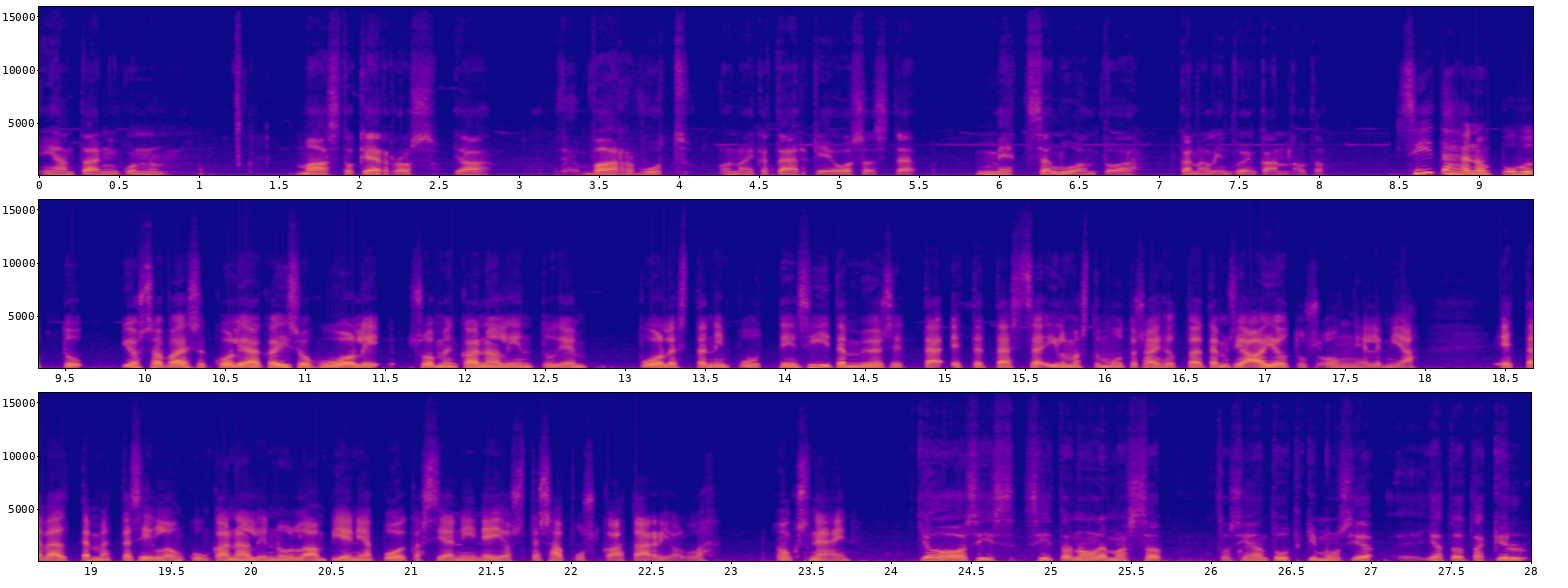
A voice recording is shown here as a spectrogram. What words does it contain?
ihan tämä niin maastokerros ja varvut on aika tärkeä osa sitä metsäluontoa kanalintujen kannalta. Siitähän on puhuttu jossain vaiheessa, kun oli aika iso huoli Suomen kanalintujen puolesta, niin puhuttiin siitä myös, että, että tässä ilmastonmuutos aiheuttaa tämmöisiä ajoitusongelmia. että välttämättä silloin kun kanalinnuilla on pieniä poikasia, niin ei ole sitä sapuskaa tarjolla. Onko näin? Joo, siis siitä on olemassa tosiaan tutkimus ja, ja tota, kyllä,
